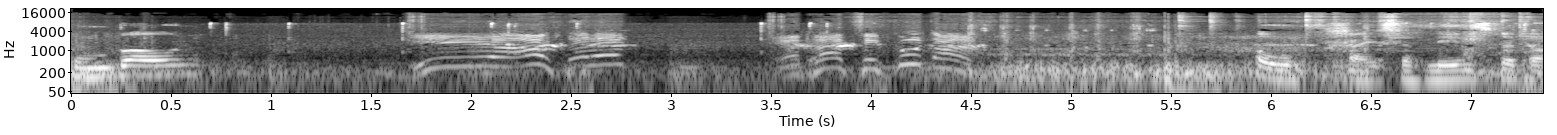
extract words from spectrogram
umbauen. Hier aufstellen! Der Platz sieht gut aus! Oh, scheiße, Lebensritter.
